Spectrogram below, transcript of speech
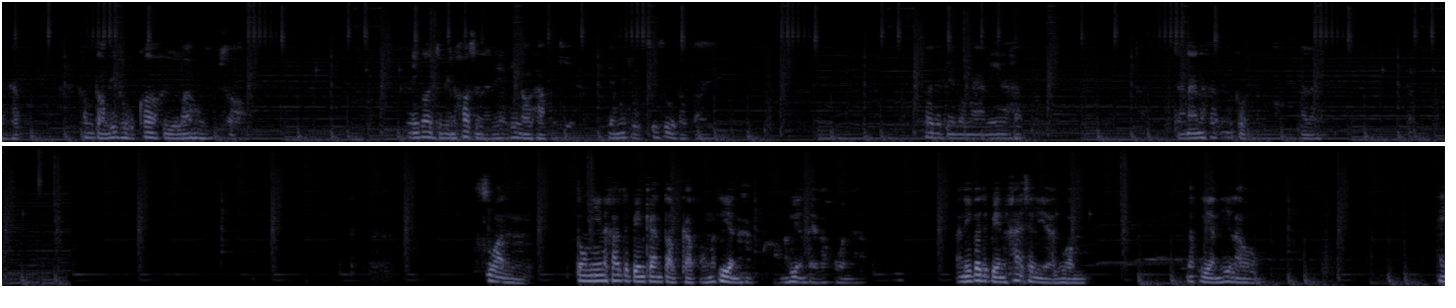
นะครับคำตอบที่ถูกก็คือร้อยหกสิบสองอันนี้ก็จะเป็นข้อเสนอแนะที่เราทำเมื่อกี้ยังไม่ถูกสู้ต่อไป ก็จะเป็นประมาณนี้นะครับ จากนั้นนะครับกดมาแล้วส่วนตรงนี้นะครับจะเป็นการตอบกลับของนักเรียนนะครับ ของนักเรียนแต่ละคนนะครับ อันนี้ก็จะเป็นค่าเฉลี่ยรวมนักเรียนที่เราให้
